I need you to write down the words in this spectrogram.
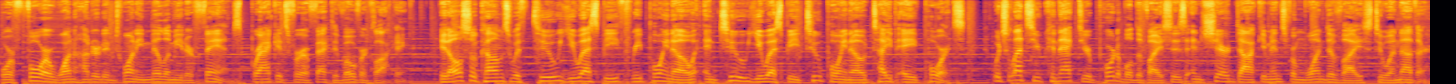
or four 120mm fans, brackets for effective overclocking. It also comes with two USB 3.0 and two USB 2.0 Type-A ports, which lets you connect your portable devices and share documents from one device to another.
